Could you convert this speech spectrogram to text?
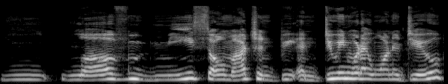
love me so much and be and doing what I want to do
